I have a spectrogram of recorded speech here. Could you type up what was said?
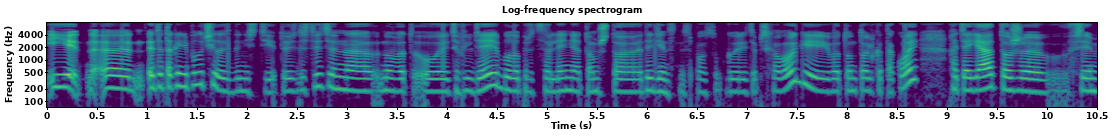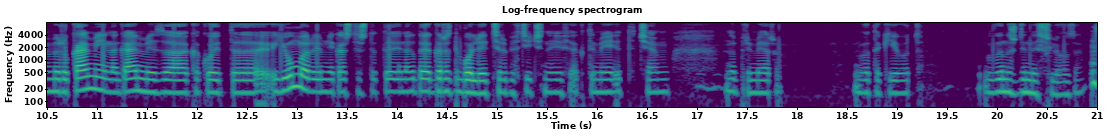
И э, это так и не получилось донести, то есть действительно, ну, вот у этих людей было представление о том, что это единственный способ говорить о психологии, и вот он только такой, хотя я тоже всеми руками и ногами за какой-то юмор, и мне кажется, что это иногда гораздо более терапевтичный эффект имеет, чем, например, вот такие вот вынужденные слезы.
